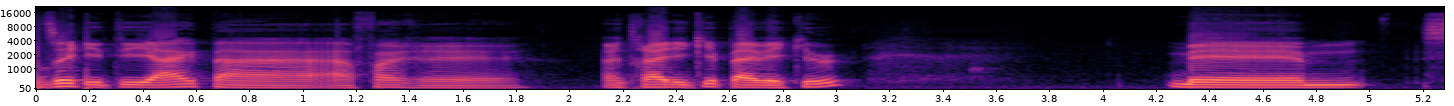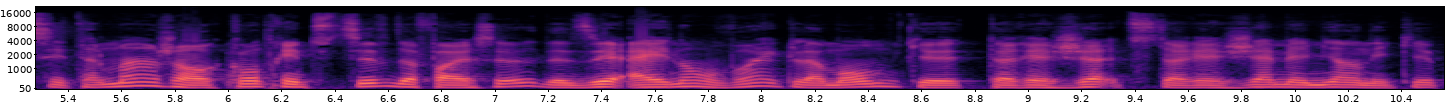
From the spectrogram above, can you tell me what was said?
on dirait que t'es hype à, à faire euh, un travail d'équipe avec eux. Mais hum, c'est tellement, genre, contre-intuitif de faire ça, de dire, hey, non, va avec le monde que t'aurais tu t'aurais jamais mis en équipe.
